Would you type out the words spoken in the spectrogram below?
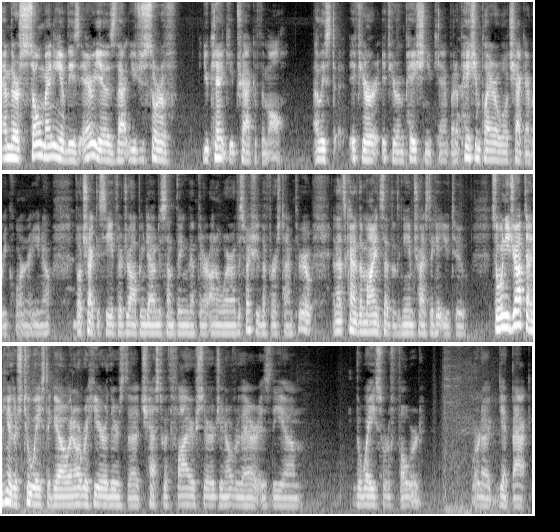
and there's so many of these areas that you just sort of you can't keep track of them all at least if you're if you're impatient you can't but a patient player will check every corner you know? They'll check to see if they're dropping down to something that they're unaware of especially the first time through and that's kind of the mindset that the game tries to get you to. So when you drop down here there's two ways to go and over here there's the chest with fire surge and over there is the um the way sort of forward or to get back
